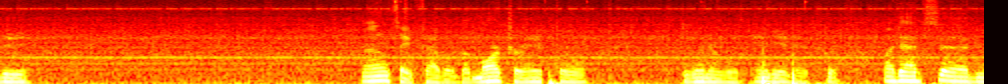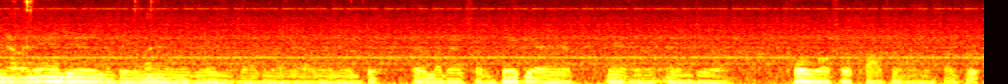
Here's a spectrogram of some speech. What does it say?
The I don't say February, but March or April, the winter was Indian Day. My dad said, you know, in India, in a big land, my dad said big area in India, poor welfare property homeless are grouped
